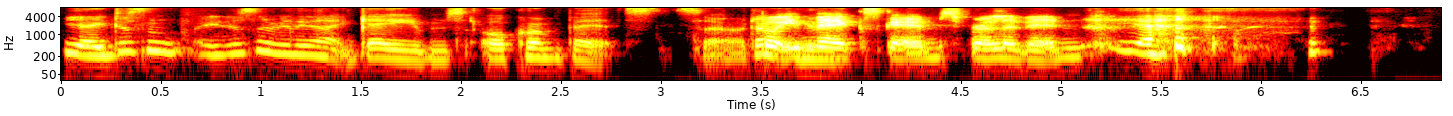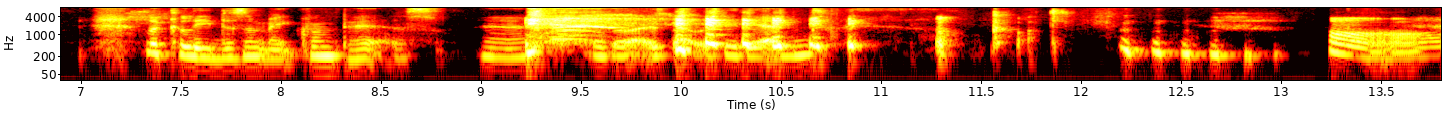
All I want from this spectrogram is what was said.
Yeah, he doesn't. He doesn't really like games or crumpets, so I don't. But he really- makes games for a living. Yeah. Luckily, he doesn't make crumpets. Yeah. Otherwise, that would be the end. Oh God. Oh.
